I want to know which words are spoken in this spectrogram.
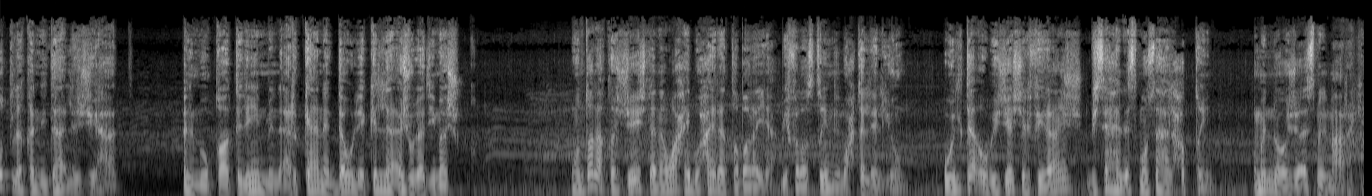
أطلق النداء للجهاد. المقاتلين من أركان الدولة كلها أجوا لدمشق. وانطلق الجيش لنواحي بحيرة طبرية بفلسطين المحتلة اليوم. والتقوا بجيش الفرنج بسهل اسمه سهل حطين. ومنه اجى اسم المعركة.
